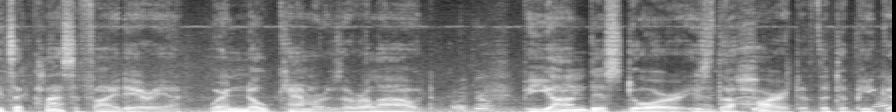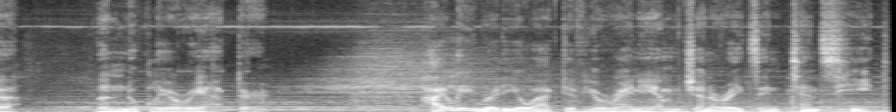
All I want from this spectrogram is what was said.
It's a classified area where no cameras are allowed. Beyond this door is the heart of the Topeka, the nuclear reactor. Highly radioactive uranium generates intense heat,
